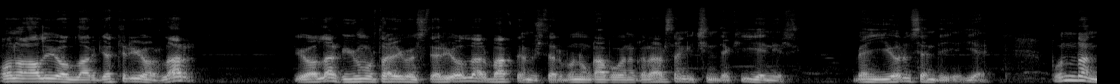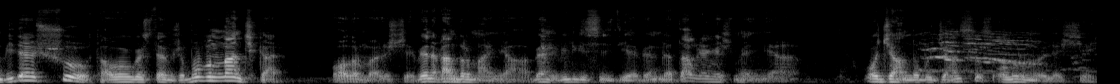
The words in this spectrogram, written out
Onu alıyorlar, getiriyorlar. Diyorlar ki yumurtayı gösteriyorlar. Bak demişler bunun kabuğunu kırarsan içindeki yenir. Ben yiyorum sen de ye. ye. Bundan bir de şu tavuğu göstermişler. Bu bundan çıkar. Olur mu öyle şey? Beni kandırmayın ya. Beni bilgisiz diye benimle dalga geçmeyin ya. O canlı bu cansız olur mu öyle şey?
